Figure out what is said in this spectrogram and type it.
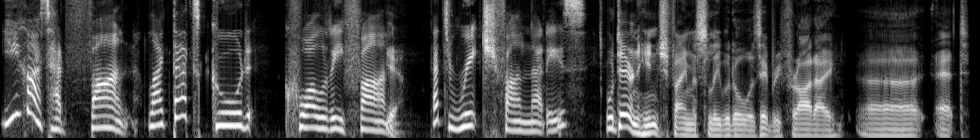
you guys had fun. Like, that's good quality fun. Yeah. That's rich fun, that is. Well, Derryn Hinch famously would always, every Friday uh, at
